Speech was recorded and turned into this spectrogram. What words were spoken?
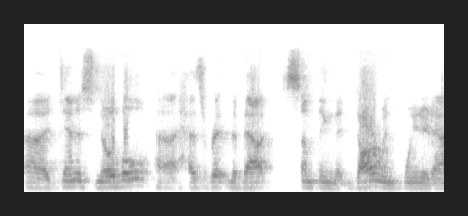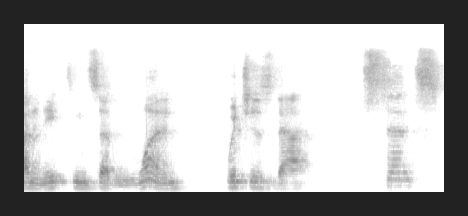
uh, Denis Noble uh, has written about something that Darwin pointed out in 1871, which is that since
